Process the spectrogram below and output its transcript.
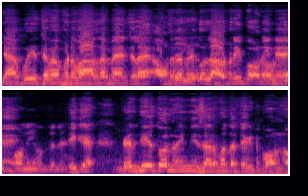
ਜਾਂ ਕੋਈ ਇੱਥੇ ਮੈਂ ਫੁੱਟਬਾਲ ਦਾ ਮੈਚ ਲਾਇਆ ਆਉਣੇ ਤਾਂ ਮੇਰੇ ਕੋਲ ਲਾਟਰੀ ਪਾਉਣੀ ਨੇ। ਠੀਕ ਹੈ ਫਿਰ ਜੇ ਤੁਹਾਨੂੰ ਇੰਨੀ ਸਰਮਾ ਤਾਂ ਟਿਕਟ ਪਾਉਣਾ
